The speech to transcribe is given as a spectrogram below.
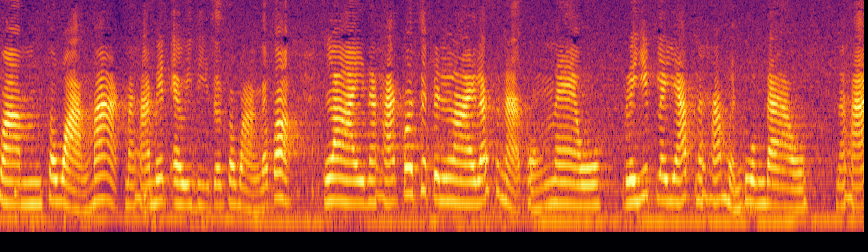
ความสว่างมากนะคะ เม็ด LED จะสว่างแล้วก็ลายนะคะ ก็จะเป็นลายลักษณะของแนวระยิบระยับนะคะ เหมือนดวงดาวนะคะ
